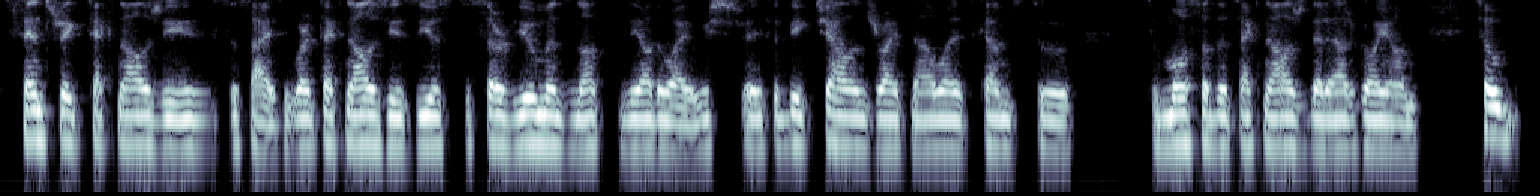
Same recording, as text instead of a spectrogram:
centric technology society where technology is used to serve humans, not the other way, which is a big challenge right now when it comes to to most of the technology that are going on. So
